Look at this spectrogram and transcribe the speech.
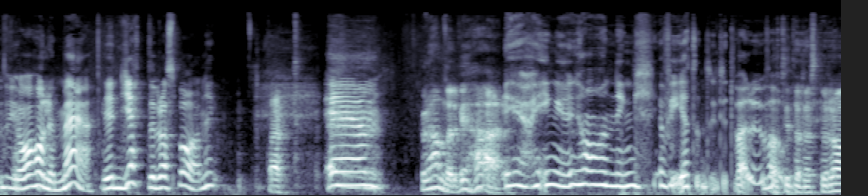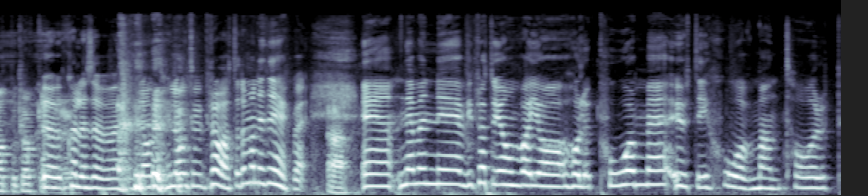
Jag håller med. Det är en jättebra spaning. Tack. Ehm, Hur hamnade vi här? jag har ingen aning. Jag vet inte riktigt vad det var. Jag tittar desperat på klockan Jag nu. kollar så hur långt, hur långt har vi pratat om Anita Ekberg? Ja. Eh, nej men eh, vi pratade ju om vad jag håller på med ute i Hovmantorp.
